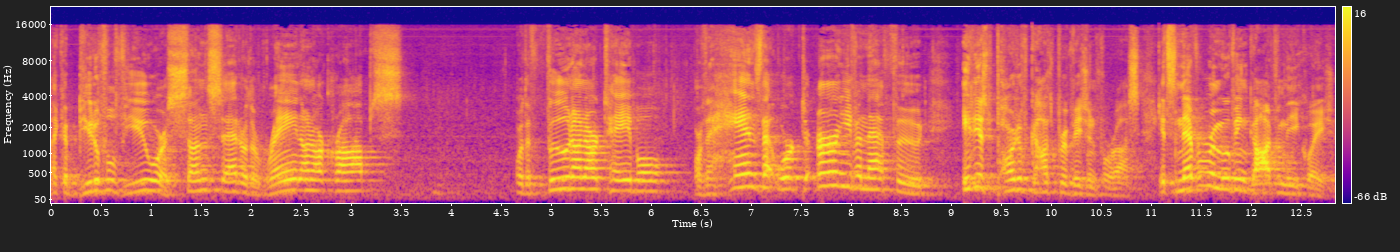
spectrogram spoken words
like a beautiful view or a sunset or the rain on our crops or the food on our table or the hands that work to earn even that food, it is part of God's provision for us. It's never removing God from the equation.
